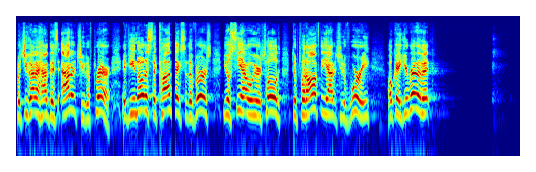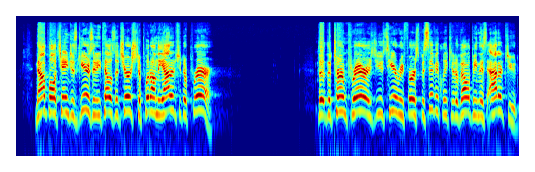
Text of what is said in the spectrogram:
But you got to have this attitude of prayer. If you notice the context of the verse, you'll see how we are told to put off the attitude of worry. Okay, get rid of it. Now Paul changes gears and he tells the church to put on the attitude of prayer. The, the term prayer is used here refers specifically to developing this attitude.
